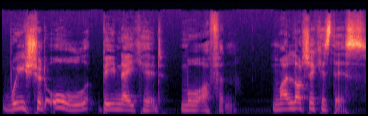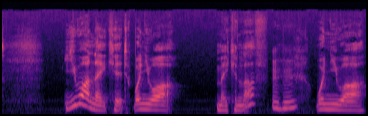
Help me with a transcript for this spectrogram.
we should all be naked more often. My logic is this you are naked when you are making love, Mm-hmm. when you are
